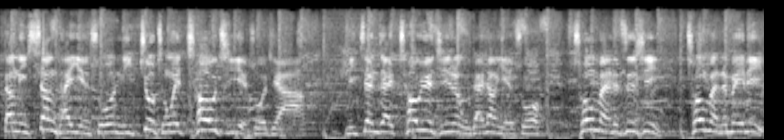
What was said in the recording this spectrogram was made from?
当你上台演说，你就成为超级演说家。你站在超越极限的舞台上演说，充满了自信，充满了魅力，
